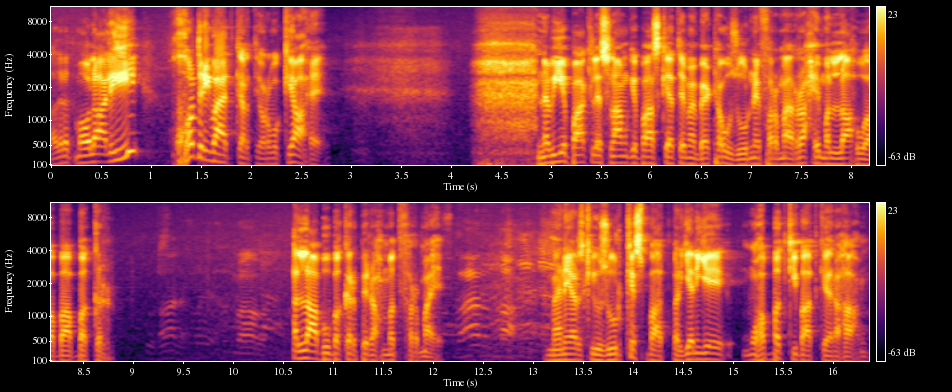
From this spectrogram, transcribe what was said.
हज़रत मौला अली खुद रिवायत करते हैं, और वो क्या है? नबी पाक इस्लाम के पास कहते मैं बैठा, हजूर ने फरमाया रहम अल्लाह अबा बकर। अल्लाह अबू बकर पर रहमत फरमाए। मैंने अर्ज़ की, हजूर, किस बात पर? यानी ये मोहब्बत की बात कह रहा हूँ।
